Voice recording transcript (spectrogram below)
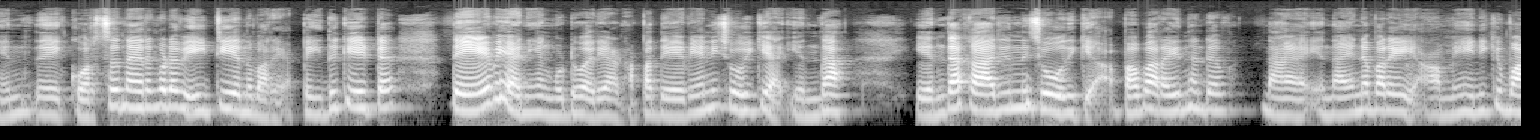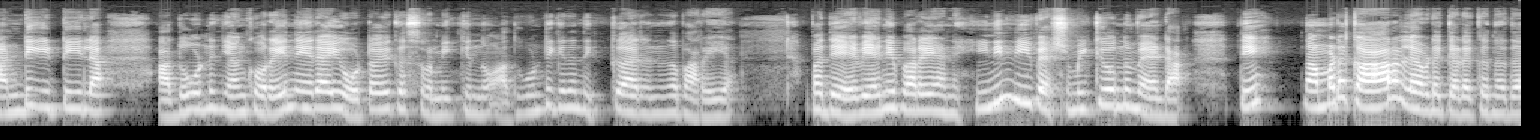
എന്ത് കുറച്ച് നേരം കൂടെ വെയിറ്റ് ചെയ്യുമെന്ന് പറയാം. അപ്പം ഇത് കേട്ട് ദേവയാനി അങ്ങോട്ട് വരികയാണ്. അപ്പം ദേവയാനി ചോദിക്കുക എന്താ എന്താ കാര്യം എന്ന് ചോദിക്കുക? അപ്പോൾ പറയുന്നുണ്ട് നയ- നയന പറയും അമ്മ എനിക്ക് വണ്ടി കിട്ടിയില്ല. അതുകൊണ്ട് ഞാൻ കുറേ നേരമായി ഓട്ടോയൊക്കെ ശ്രമിക്കുന്നു. അതുകൊണ്ട് ഇങ്ങനെ നിൽക്കുകയായിരുന്നെന്ന് പറയുക. അപ്പോൾ ദേവയാനി പറയാണ് ഇനി നീ വിഷമിക്കുകയൊന്നും വേണ്ട. ദേ നമ്മുടെ കാറല്ല അവിടെ കിടക്കുന്നത്.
